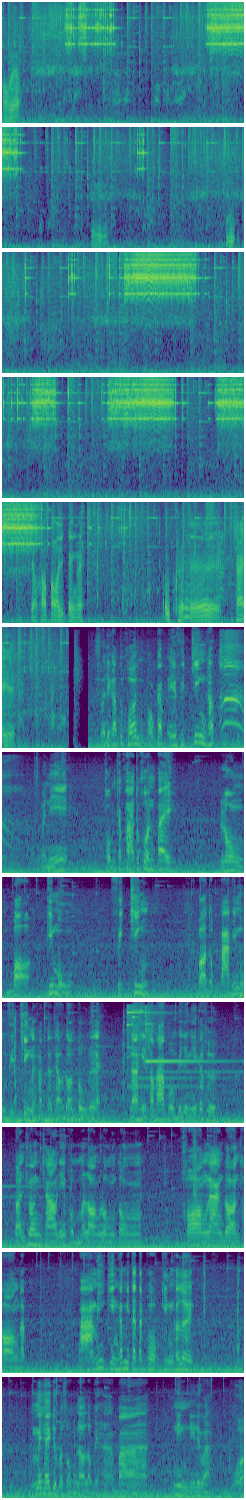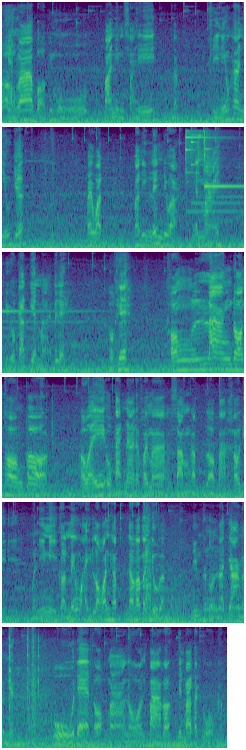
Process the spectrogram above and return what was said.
ออาแล้วเอออุ๊ยเดี๋ยวเขาต่อยิ่เป่งเลย โอเค ใช่ สวัสดีครับทุกคนผมกับ A Fishing ครับ วันนี้ผมจะพาทุกคนไป ลงบ่อพี่หมูฟิชชิ่งบ่อตกปลาพี่หมูฟิชชิ่งนะครับแถวแถวๆดอนตูมนี่แหละ แล้วเห็นสภาพผมเป็นอย่างนี้ก็คือ ตอนช่วงเช้านี้ผมมาลองลงตรงคลองลางดอนทองครับปลาไม่กินครับมีแต่ตะโกกกินก็เลย ไม่ใช่จุดประสงค์ของเราเราไปหาปลานินนี่เลยว่า เห็นว่าบ่อพี่หมูปลานินไซส์แบบสี่นิ้วห้านิ้วเยอะ ไปวัดปลานินเล่นดีกว่าเปลี่ยนหมายถือโอกาสเปลี่ยนหมายไปเลย โอเค ของล่างดอนทองก็เอาไว้โอกาสหน้าเดี๋ยวค่อยมาซ้ำครับ รอปลาเข้าดีๆ วันนี้หนีก่อนไม่ไหวร้อนครับ แล้วก็มันอยู่แบบริมถนนลาดยางแบบเนี้ย โอ้โหแดดออกมาร้อนป่าก็เป็นบาตะโกกครับ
